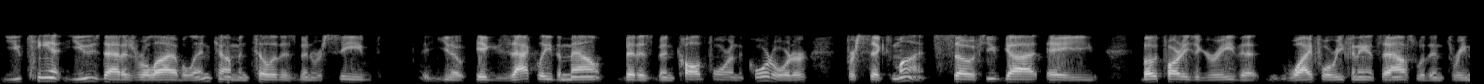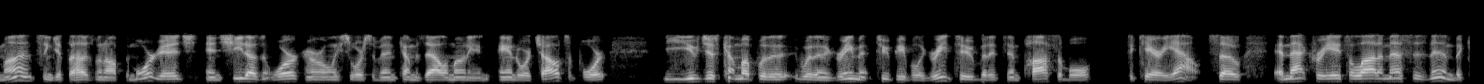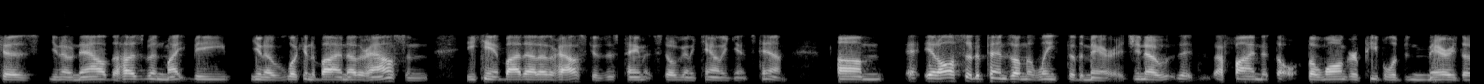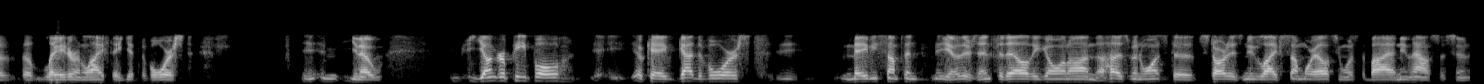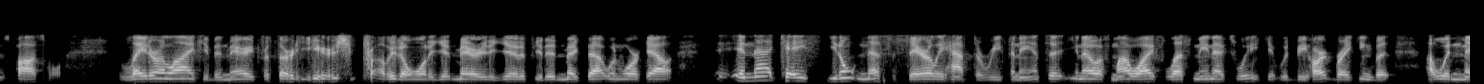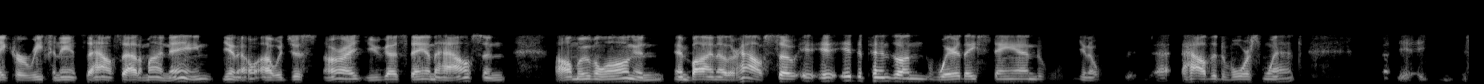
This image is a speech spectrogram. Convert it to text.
you can't use that as reliable income until it has been received, you know, exactly the amount that has been called for in the court order for six months. So if you've got a both parties agree that wife will refinance the house within three months and get the husband off the mortgage and she doesn't work and her only source of income is alimony and, and or child support. You've just come up with a with an agreement two people agreed to but it's impossible to carry out. So and that creates a lot of messes then because you know now the husband might be you know looking to buy another house and he can't buy that other house because this payment's still going to count against him. Um, it also depends on the length of the marriage. You know, I find that the, the longer people have been married, the, the later in life they get divorced. You know, younger people, okay, got divorced. Maybe something, you know, there's infidelity going on. The husband wants to start his new life somewhere else. He wants to buy a new house as soon as possible. Later in life, you've been married for 30 years. You probably don't want to get married again if you didn't make that one work out in that case, you don't necessarily have to refinance it. You know, if my wife left me next week, it would be heartbreaking, but I wouldn't make her refinance the house out of my name. You know, I would just, all right, you guys stay in the house and I'll move along and, and buy another house. So it, it, it depends on where they stand, you know, how the divorce went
